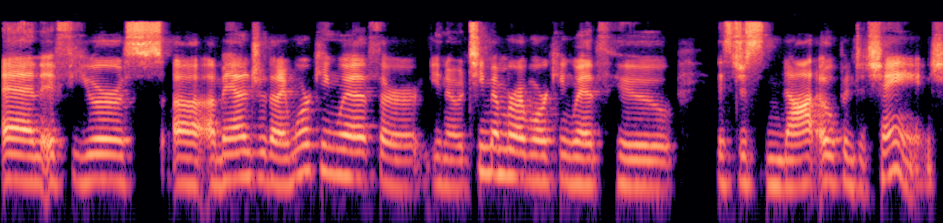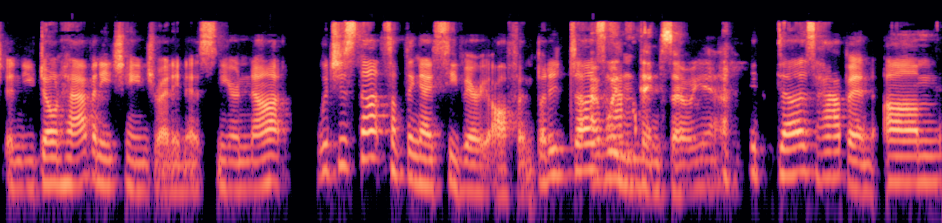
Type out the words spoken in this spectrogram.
And if you're uh, a manager that I'm working with or, you know, a team member I'm working with who is just not open to change and you don't have any change readiness and you're not, which is not something I see very often, but it does. I wouldn't happen. think so. Yeah. It does happen. Um,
